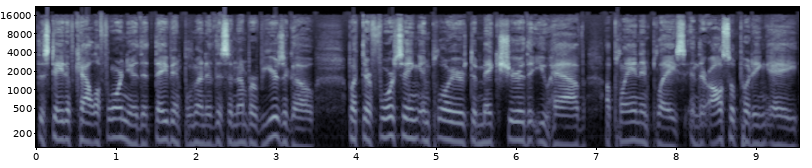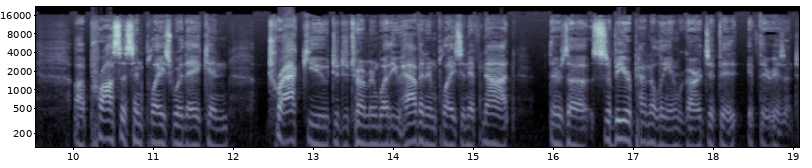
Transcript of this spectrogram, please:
the state of California that they've implemented this a number of years ago, but they're forcing employers to make sure that you have a plan in place. And they're also putting a, a process in place where they can track you to determine whether you have it in place. And if not, there's a severe penalty in regards if it, if there isn't.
